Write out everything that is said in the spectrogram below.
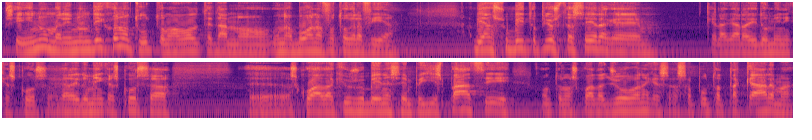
Sì, i numeri non dicono tutto ma a volte danno una buona fotografia. Abbiamo subito più stasera che, che la gara di domenica scorsa. La gara di domenica scorsa la squadra ha chiuso bene sempre gli spazi contro una squadra giovane che ha saputo attaccare ma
